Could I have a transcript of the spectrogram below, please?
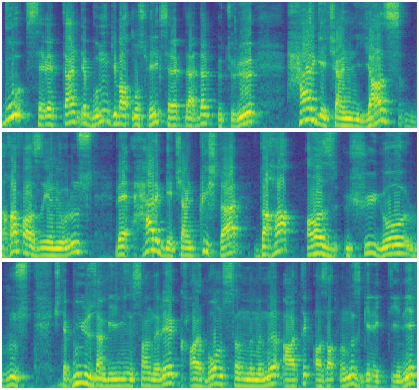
bu sebepten ve bunun gibi atmosferik sebeplerden ötürü her geçen yaz daha fazla yanıyoruz ve her geçen kışta daha az üşüyoruz. İşte bu yüzden bilim insanları karbon salınımını artık azaltmamız gerektiğini,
